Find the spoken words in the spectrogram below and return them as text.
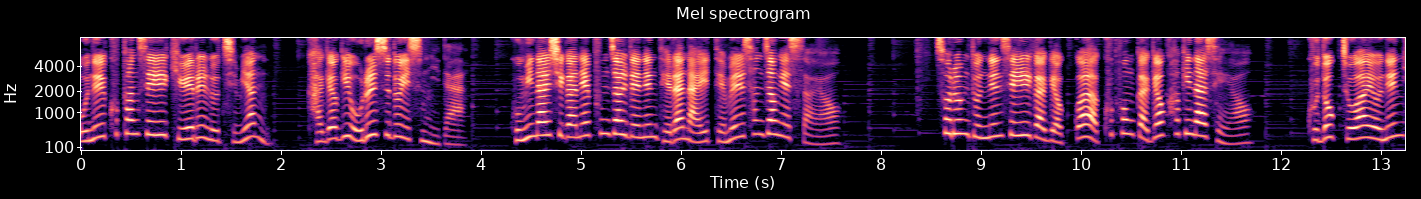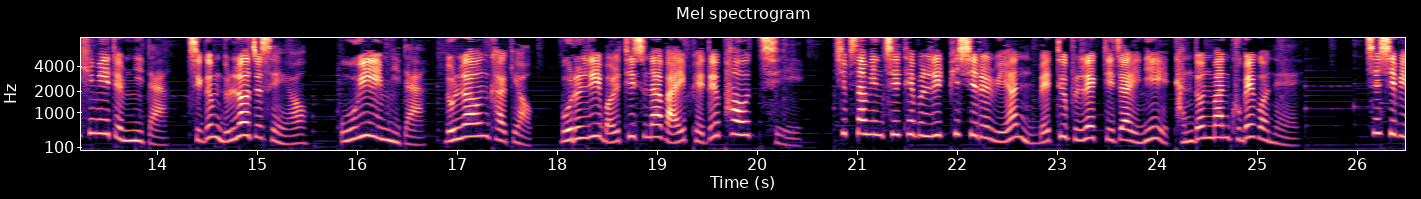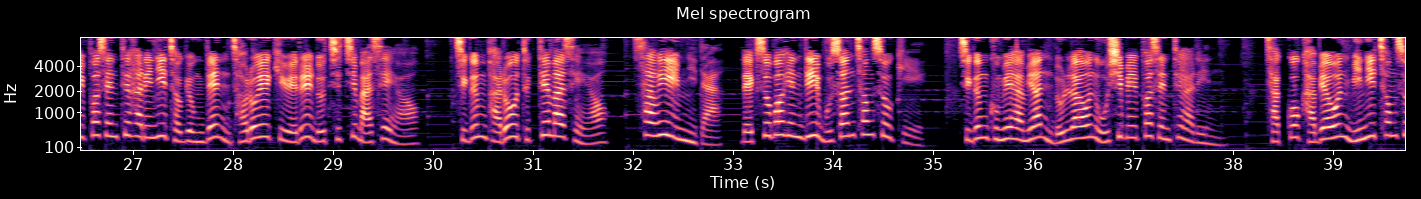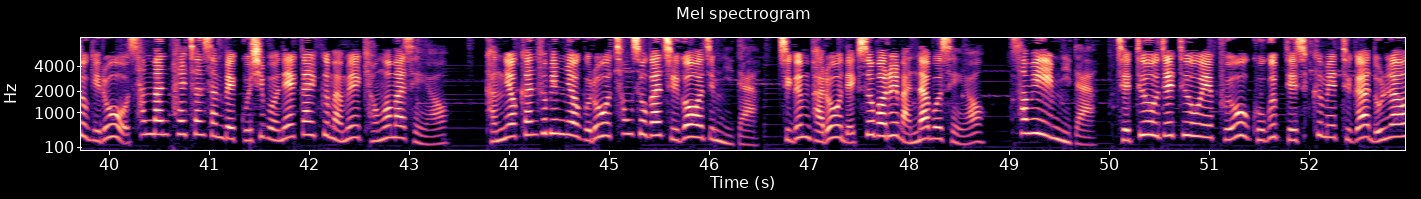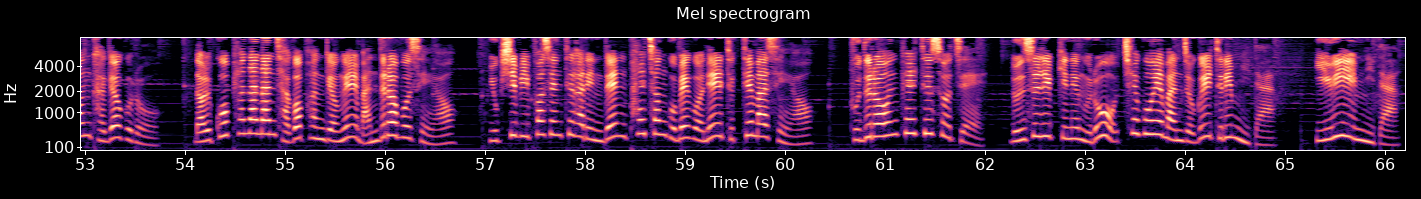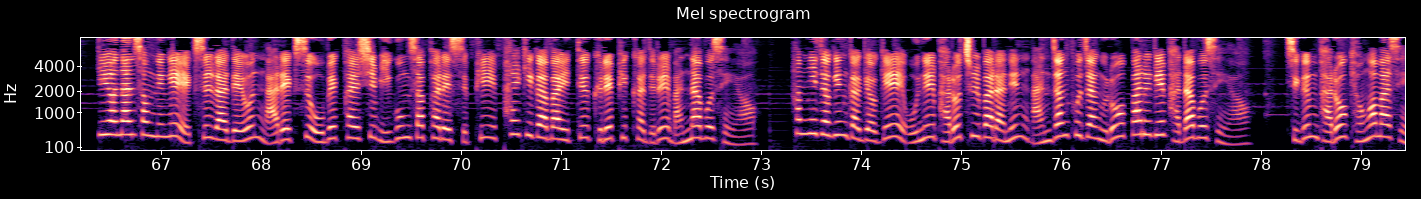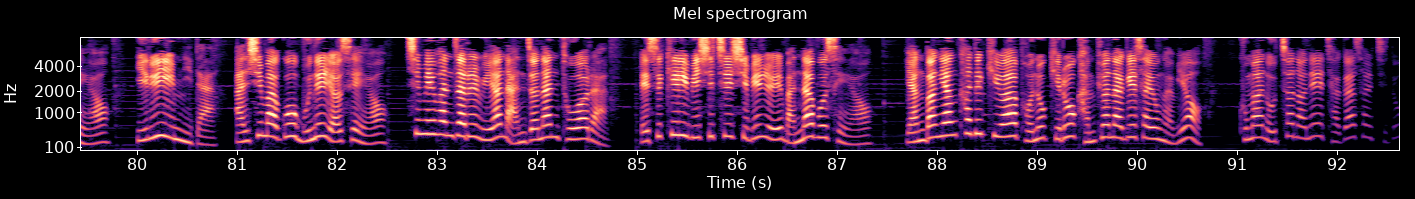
오늘 쿠팡 세일 기회를 놓치면 가격이 오를 수도 있습니다. 고민할 시간에 품절되는 대란 아이템을 선정했어요. 소름 돋는 세일 가격과 쿠폰 가격 확인하세요. 구독, 좋아요는 힘이 됩니다. 지금 눌러주세요. 5위입니다. 놀라운 가격. 모를리 멀티수납 아이패드 파우치. 13인치 태블릿 PC를 위한 매트 블랙 디자인이 단돈만 900원에 72% 할인이 적용된 절호의 기회를 놓치지 마세요. 지금 바로 득템하세요. 4위입니다. 렉소버 핸디 무선 청소기. 지금 구매하면 놀라운 51% 할인. 작고 가벼운 미니 청소기로 38,390원의 깔끔함을 경험하세요. 강력한 흡입력으로 청소가 즐거워집니다. 지금 바로 넥소버를 만나보세요. 3위입니다. ZOZOFO 고급 데스크 매트가 놀라운 가격으로 넓고 편안한 작업 환경을 만들어 보세요. 62% 할인된 8,900원에 득템하세요. 부드러운 펠트 소재, 논슬립 기능으로 최고의 만족을 드립니다. 2위입니다. 뛰어난 성능의 엑슬라데온 RX 580 2048SP 8GB 그래픽카드를 만나보세요. 합리적인 가격에 오늘 바로 출발하는 안전 포장으로 빠르게 받아보세요. 지금 바로 경험하세요. 1위입니다. 안심하고 문을 여세요. 치매 환자를 위한 안전한 도어락 SKBC71을 만나보세요. 양방향 카드키와 번호키로 간편하게 사용하며 95,000원의 자가 설치도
